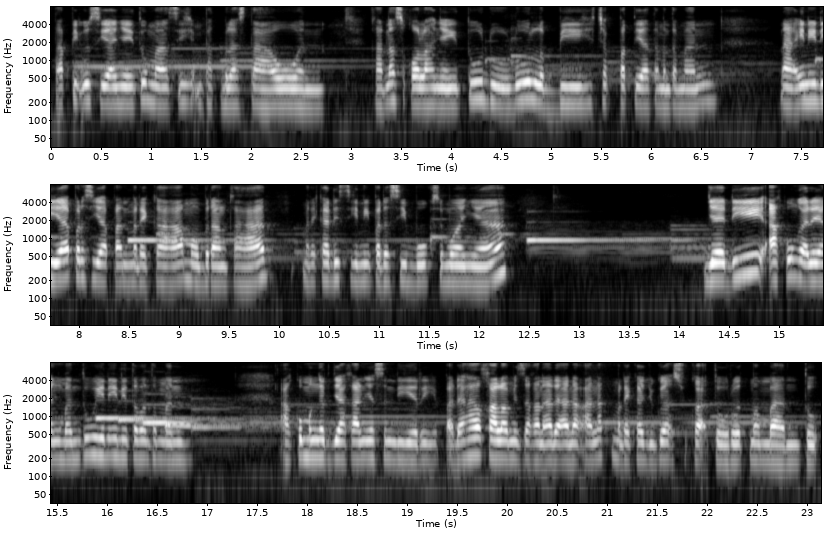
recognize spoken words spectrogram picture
tapi usianya itu masih 14 tahun. Karena sekolahnya itu dulu lebih cepat ya teman-teman. Nah ini dia persiapan mereka mau berangkat. Mereka di sini pada sibuk semuanya. Jadi aku nggak ada yang bantuin ini teman-teman. Aku mengerjakannya sendiri. Padahal kalau misalkan ada anak-anak mereka juga suka turut membantu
